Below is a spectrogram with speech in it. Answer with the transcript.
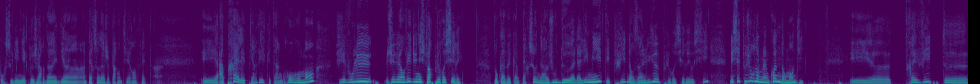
pour souligner que le jardin est bien un, un personnage à part entière en fait. Et après Les Pierreville, qui était un gros roman, j'ai voulu, j'ai eu envie d'une histoire plus resserrée. Donc avec un personnage ou deux à la limite, et puis dans un lieu plus resserré aussi. Mais c'est toujours dans le même coin de Normandie. Et euh, très vite, euh,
